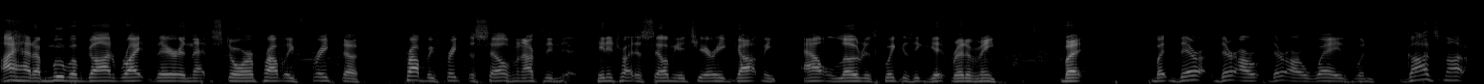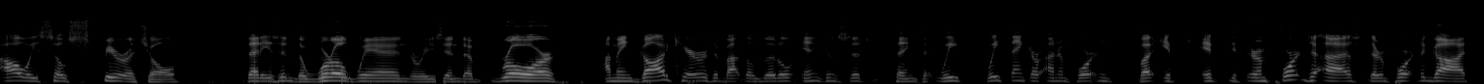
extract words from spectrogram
I had a move of God right there in that store, probably freaked the probably freaked the salesman out because he, he didn't try to sell me a chair. He got me out and loaded as quick as he could get rid of me. But but there there are there are ways when God's not always so spiritual that he's in the whirlwind or he's in the roar. I mean, God cares about the little inconsistent things that we we think are unimportant, but if if if they're important to us, they're important to God,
